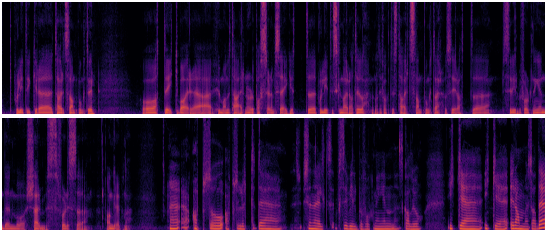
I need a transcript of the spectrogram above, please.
at politikere tar et standpunkt til. Og at det ikke bare er humanitære når det passer deres eget uh, politiske narrativ, da, men at de faktisk tar et standpunkt der og sier at uh, sivilbefolkningen den må skjermes for disse angrepene. Eh, absolutt. absolutt. Det generelt sivilbefolkningen skal jo ikke, ikke rammes av det.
